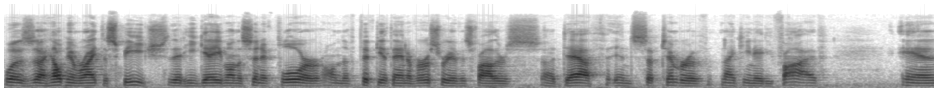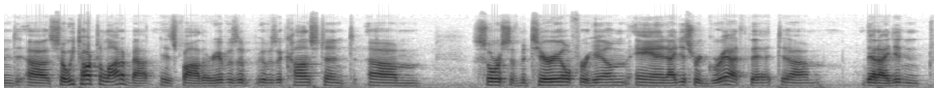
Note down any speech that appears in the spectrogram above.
was uh, help him write the speech that he gave on the Senate floor on the 50th anniversary of his father's uh, death in September of 1985. And uh, so we talked a lot about his father. It was a it was a constant um, source of material for him, and I just regret that um, that I didn't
